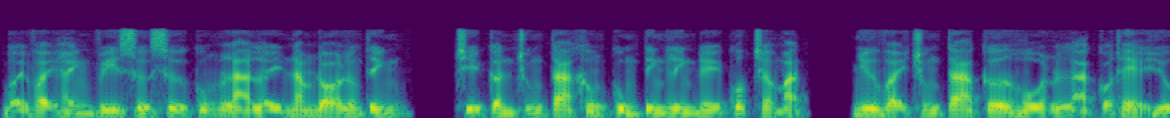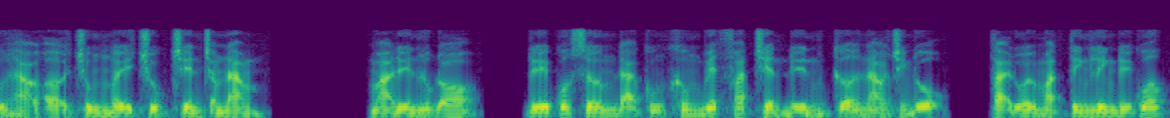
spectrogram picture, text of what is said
bởi vậy hành vi xử sự cũng là lấy năm đo lường tính, chỉ cần chúng ta không cùng tinh linh đế quốc trở mặt, như vậy chúng ta cơ hội là có thể hữu hảo ở chung mấy chục trên trăm năm. Mà đến lúc đó, đế quốc sớm đã cũng không biết phát triển đến cỡ nào trình độ, tại đối mặt tinh linh đế quốc,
